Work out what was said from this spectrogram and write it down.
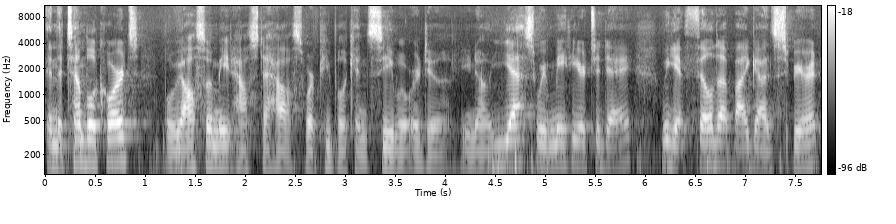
in the temple courts, but we also meet house to house where people can see what we're doing. You know, yes, we meet here today. We get filled up by God's Spirit,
